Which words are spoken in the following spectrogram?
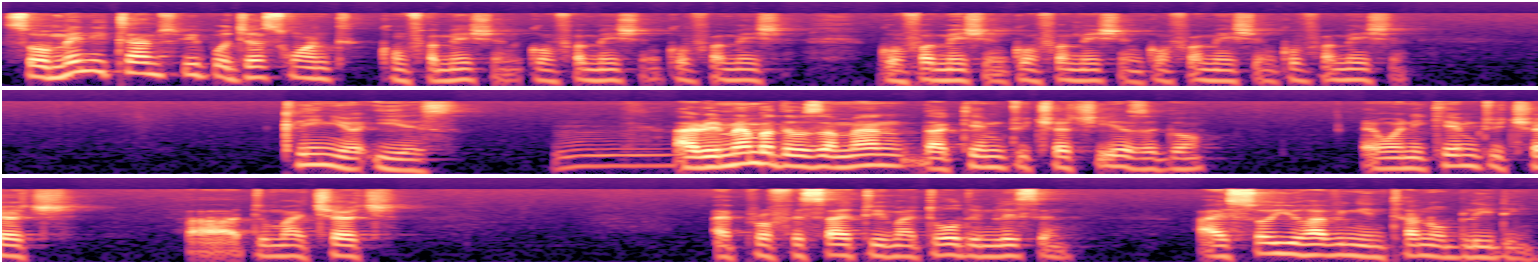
So many times people just want confirmation, confirmation, confirmation, confirmation, confirmation, confirmation, confirmation. Clean your ears. Mm. I remember there was a man that came to church years ago, and when he came to church, uh, to my church, I prophesied to him. I told him, "Listen, I saw you having internal bleeding."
